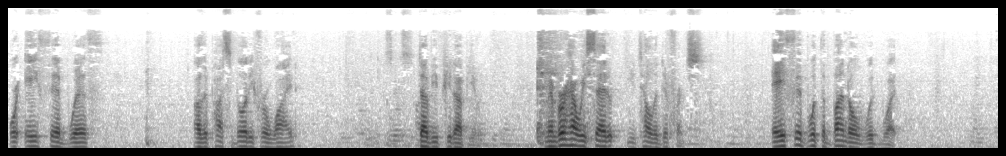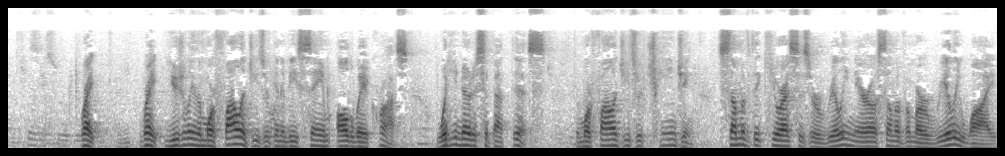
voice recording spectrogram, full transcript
or AFib with other possibility for wide? WPW. Remember how we said you tell the difference? AFib with the bundle would what? Right, right. Usually the morphologies are going to be same all the way across. What do you notice about this? The morphologies are changing. Some of the QRSs are really narrow, some of them are really wide,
